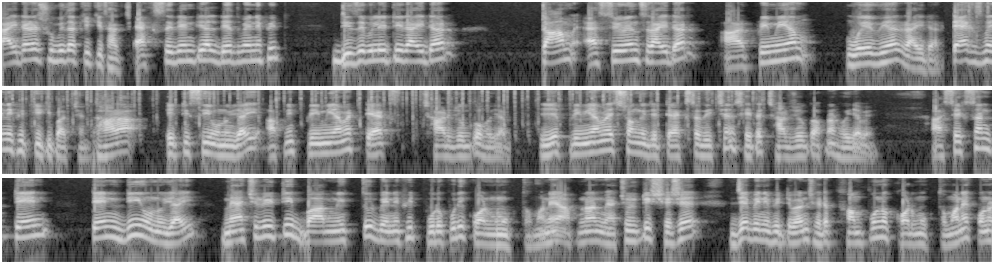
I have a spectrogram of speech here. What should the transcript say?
রাইডারের সুবিধা কি কি থাকছে? Accidental death benefit disability rider term assurance rider আর premium waiver rider tax benefit কি কি পাচ্ছেন? ধারা এইটি সি অনুযায়ী আপনি প্রিমিয়ামের ট্যাক্স ছাড়যোগ্য হয়ে যাবে যে প্রিমিয়ামের সঙ্গে যে ট্যাক্সটা দিচ্ছেন, সেটা ছাড়যোগ্য আপনার হয়ে যাবে। আর সেকশন টেন টেন ডি অনুযায়ী ম্যাচুরিটি বা মৃত্যুর বেনিফিট পুরোপুরি করমুক্ত মানে আপনার ম্যাচুরিটি শেষে যে বেনিফিটটি পাবেন সেটা সম্পূর্ণ করমুক্ত মানে কোনো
